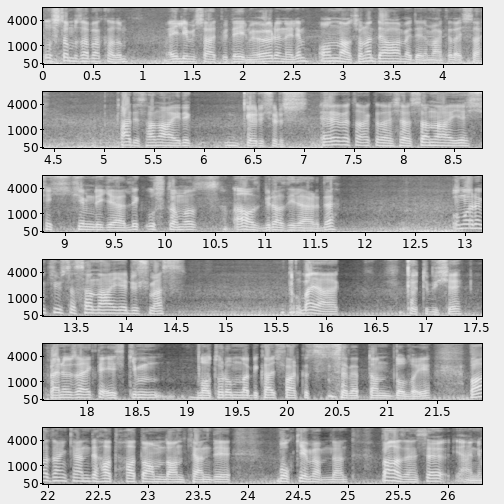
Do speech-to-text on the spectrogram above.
Ustamıza bakalım. Eli müsait mi değil mi öğrenelim. Ondan sonra devam edelim arkadaşlar. Hadi sanayide görüşürüz. Evet arkadaşlar sanayiye şi- şimdi geldik. Ustamız az biraz ileride. Umarım kimse sanayiye düşmez. Bayağı kötü bir şey. Ben özellikle eski motorumla birkaç farklı sebepten dolayı bazen kendi hat hatamdan, kendi bok yememden, bazense yani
